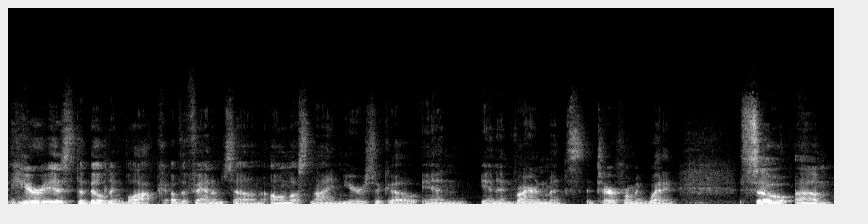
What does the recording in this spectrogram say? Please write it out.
here is the building block of the Phantom Zone almost nine years ago in in environments and terraforming wedding. So um,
